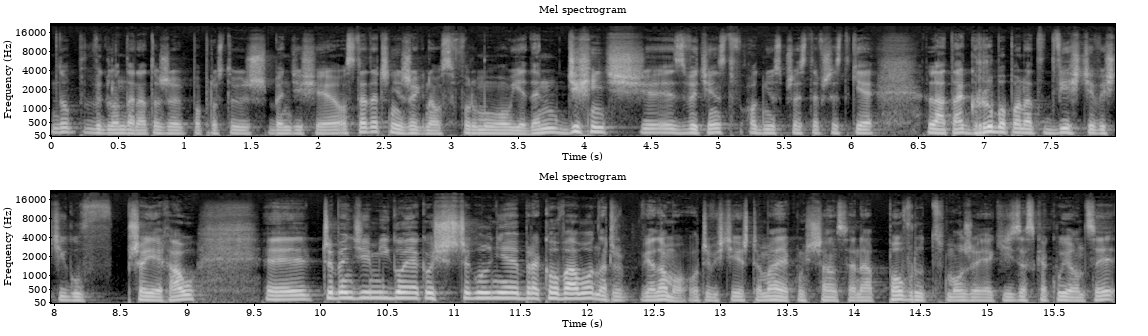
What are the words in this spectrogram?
no, wygląda na to, że po prostu już będzie się ostatecznie żegnał z Formułą 1. 10 e, zwycięstw odniósł przez te wszystkie lata, grubo ponad 200 wyścigów przejechał. Czy będzie mi go jakoś szczególnie brakowało? Znaczy, wiadomo, oczywiście jeszcze ma jakąś szansę na powrót, może jakiś zaskakujący,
